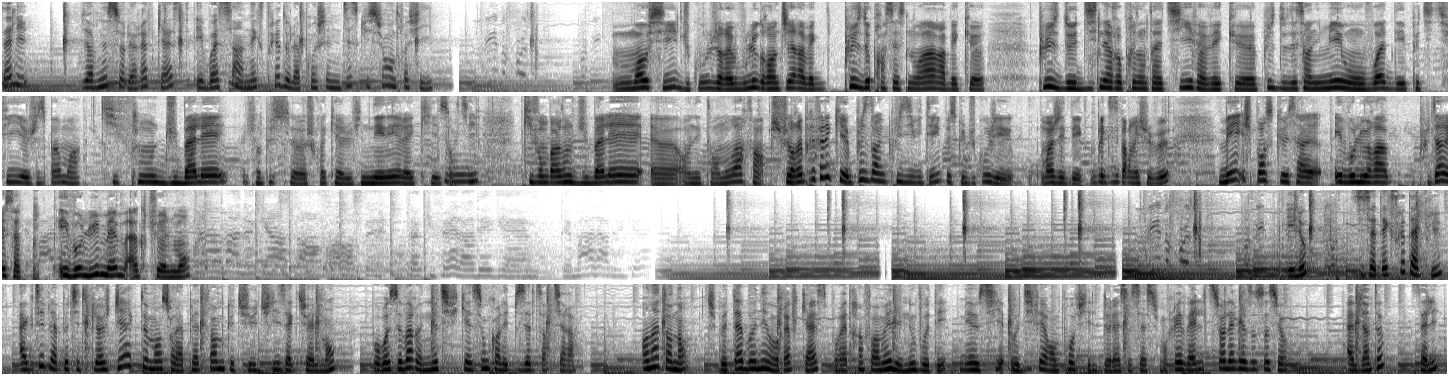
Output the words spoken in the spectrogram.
Salut Bienvenue sur le Rêvecast et voici un extrait de la prochaine discussion entre filles. Moi aussi, du coup, j'aurais voulu grandir avec plus de princesses noires, avec euh, plus de Disney représentatif, avec euh, plus de dessins animés où on voit des petites filles, je sais pas moi, qui font du ballet. En plus, euh, je crois qu'il y a le film Néné là, qui est sorti, Oui. qui font par exemple du ballet en étant noir. Enfin, j'aurais préféré qu'il y ait plus d'inclusivité parce que du coup, j'ai, moi j'étais complexée par mes cheveux. Mais je pense que ça évoluera plus tard et ça évolue même actuellement. Hello Si cet extrait t'a plu, active la petite cloche directement sur la plateforme que tu utilises actuellement pour recevoir une notification quand l'épisode sortira. En attendant, tu peux t'abonner au Rêvecast pour être informé des nouveautés, mais aussi aux différents profils de l'association Révèle sur les réseaux sociaux. À bientôt Salut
